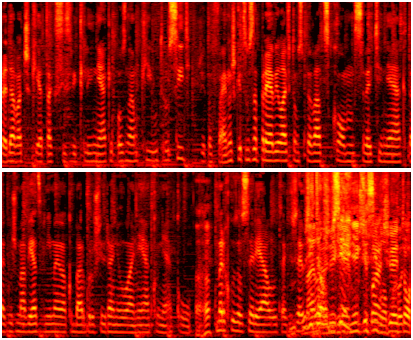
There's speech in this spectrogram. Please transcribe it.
predavačky a tak si zvykli nejaké poznámky utrusiť. Je to fajn. Už keď som sa prejavila aj v tom speváckom svete nejak, tak už ma viac vnímajú ako Barbaru Šidraňovú a nejakú, nejakú mrchu zo seriálu. Takže už je to lepšie. niekde si že je to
